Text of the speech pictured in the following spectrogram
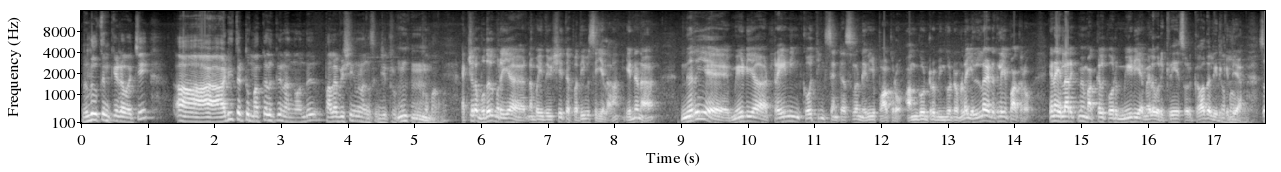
நிறுவனத்தின் கீழே வச்சு அடித்தட்டு மக்களுக்கு நாங்க வந்து பல விஷயங்கள் நாங்க செஞ்சுட்டு இருக்கோம். ம்ஹும். ஆமா ஆக்சுவலாக முதல் முறையாக நம்ம இந்த விஷயத்தை பதிவு செய்யலாம். என்னன்னா நிறைய மீடியா ட்ரைனிங் கோச்சிங் சென்டர்ஸ்லாம் நிறைய பார்க்குறோம். அங்கொன்றும் இங்கொன்றும்லாம் எல்லா இடத்துலையும் பார்க்குறோம். ஏன்னா எல்லாருக்குமே மக்களுக்கு ஒரு மீடியா மேலே ஒரு கிரேஸ் ஒரு காதல் இருக்கு இல்லையா? ஸோ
